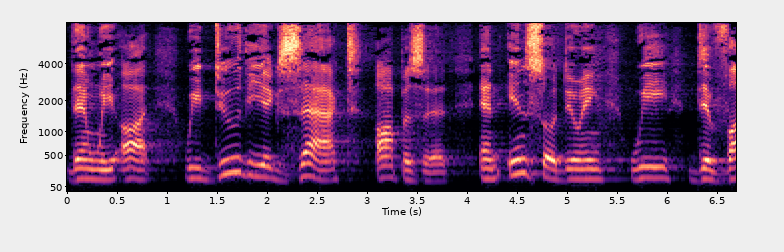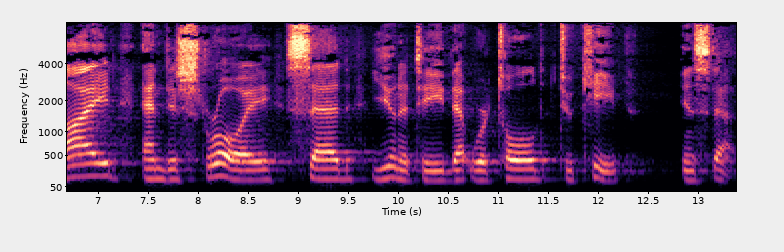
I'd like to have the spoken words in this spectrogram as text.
than we ought, we do the exact opposite. And in so doing, we divide and destroy said unity that we're told to keep instead.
